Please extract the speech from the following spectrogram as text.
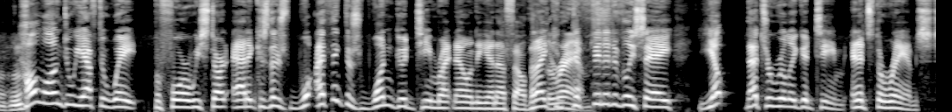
Mm-hmm. How long do we have to wait before we start adding? Because there's, one- I think there's one good team right now in the NFL that I can Rams. definitively say, yep, that's a really good team, and it's the Rams.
